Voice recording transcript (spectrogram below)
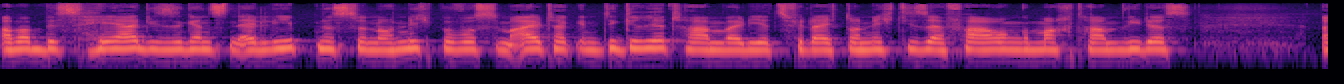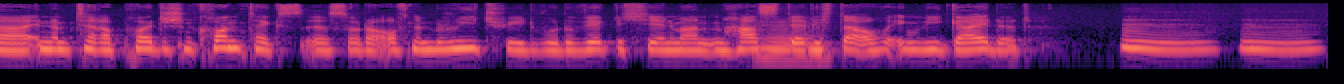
aber bisher diese ganzen Erlebnisse noch nicht bewusst im Alltag integriert haben, weil die jetzt vielleicht noch nicht diese Erfahrung gemacht haben, wie das äh, in einem therapeutischen Kontext ist oder auf einem Retreat, wo du wirklich jemanden hast, mhm. der dich da auch irgendwie guidet. Mhm.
